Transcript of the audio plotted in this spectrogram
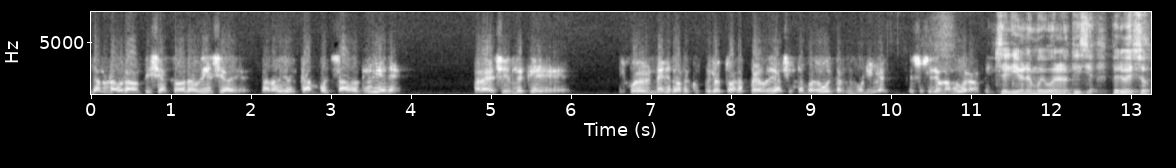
darle una buena noticia a toda la audiencia de la Radio del Campo el sábado que viene para decirle que el jueves negro recuperó todas las pérdidas y estamos de vuelta al mismo nivel. Eso sería una muy buena noticia. Sería una muy buena noticia. Pero eso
